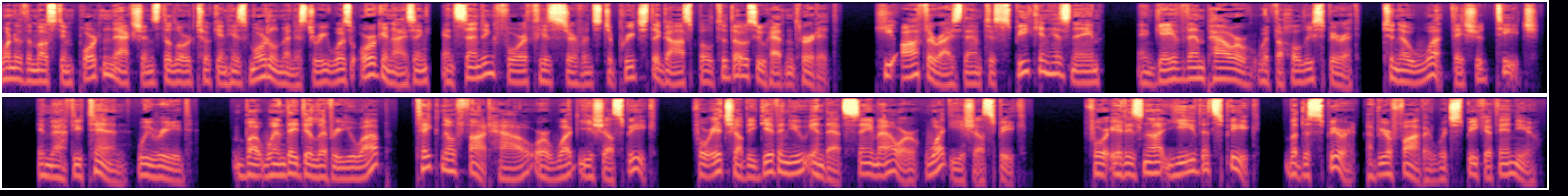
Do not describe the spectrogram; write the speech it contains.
One of the most important actions the Lord took in his mortal ministry was organizing and sending forth his servants to preach the gospel to those who hadn't heard it. He authorized them to speak in his name and gave them power with the Holy Spirit to know what they should teach. In Matthew 10, we read, But when they deliver you up, take no thought how or what ye shall speak, for it shall be given you in that same hour what ye shall speak. For it is not ye that speak, but the Spirit of your Father which speaketh in you.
